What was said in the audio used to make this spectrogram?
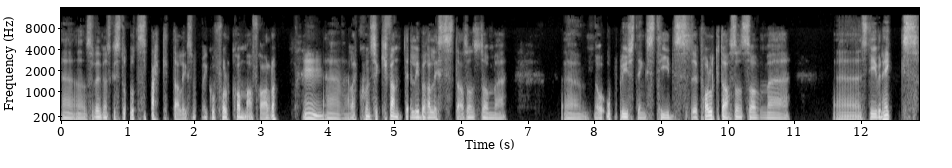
Eh, så det er et ganske stort spekter liksom, i hvor folk kommer fra. da. Mm. Eh, eller konsekvente liberalister, sånn som Og opplysningstidsfolk, da, sånn som Stephen Hicks.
